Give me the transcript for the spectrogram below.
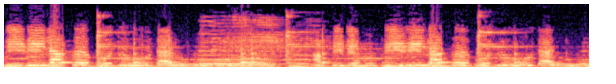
පිරිලක බොදු දරුවෝ. අපි වෙමු පිරිලක බොදු දරුවෝ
